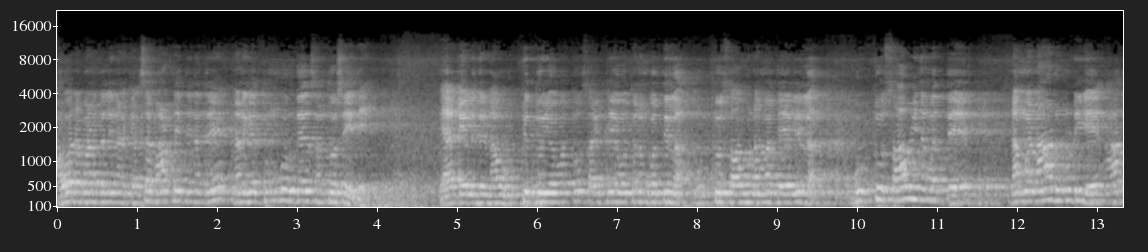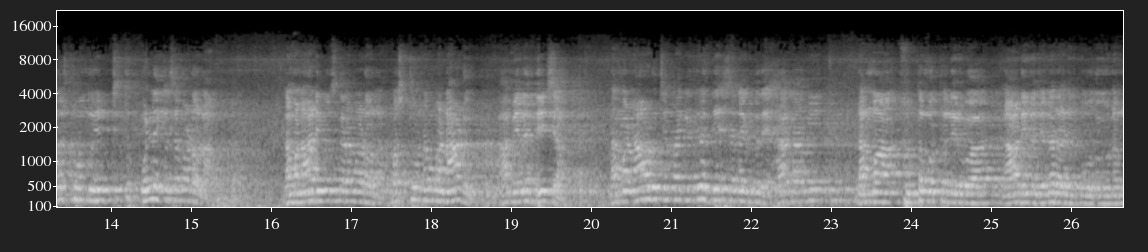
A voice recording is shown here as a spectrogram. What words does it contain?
ಅವರ ಬಣದಲ್ಲಿ ನಾನು ಕೆಲಸ ಮಾಡ್ತಾ ಅಂದ್ರೆ ನನಗೆ ತುಂಬ ಹೃದಯದ ಸಂತೋಷ ಇದೆ. ಯಾಕೆ ಹೇಳಿದ್ರೆ ನಾವು ಹುಟ್ಟಿದ್ದು ಯಾವತ್ತು, ಸಾಹಿತ್ಯ ಯಾವತ್ತು ನಮ್ಗೆ ಗೊತ್ತಿಲ್ಲ. ಹುಟ್ಟು ಸಾವು ನಮ್ಮ ಕೈಯಲ್ಲಿಲ್ಲ. ಹುಟ್ಟು ಸಾವಿನ ಮಧ್ಯೆ ನಮ್ಮ ನಾಡು ನುಡಿಗೆ ಆದಷ್ಟು ಒಂದು ಹೆಚ್ಚು ಒಳ್ಳೆ ಕೆಲಸ ಮಾಡೋಣ. ನಮ್ಮ ನಾಡಿಗೋಸ್ಕರ ಮಾಡೋಣ. ಫಸ್ಟು ನಮ್ಮ ನಾಡು, ಆಮೇಲೆ ದೇಶ. ನಮ್ಮ ನಾಡು ಚೆನ್ನಾಗಿದ್ದರೆ ದೇಶ ಚೆನ್ನಾಗಿರ್ತದೆ. ಹಾಗಾಗಿ ನಮ್ಮ ಸುತ್ತಮುತ್ತಲಿರುವ ನಾಡಿನ ಜನರಾಗಿರ್ಬೋದು, ನಮ್ಮ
